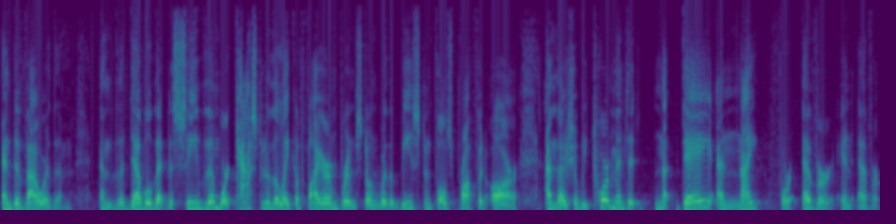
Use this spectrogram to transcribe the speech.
and devoured them and the devil that deceived them were cast into the lake of fire and brimstone, where the beast and false prophet are, and they shall be tormented day and night forever and ever.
